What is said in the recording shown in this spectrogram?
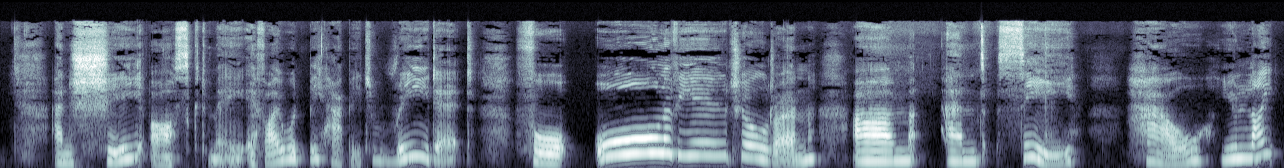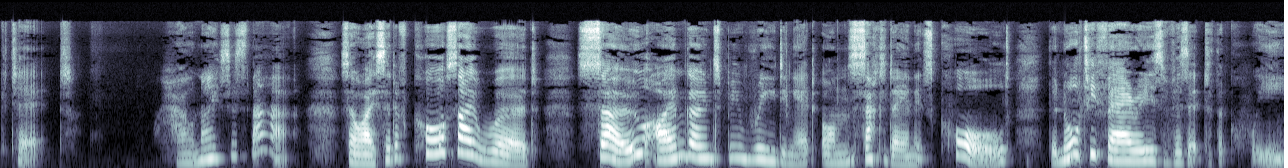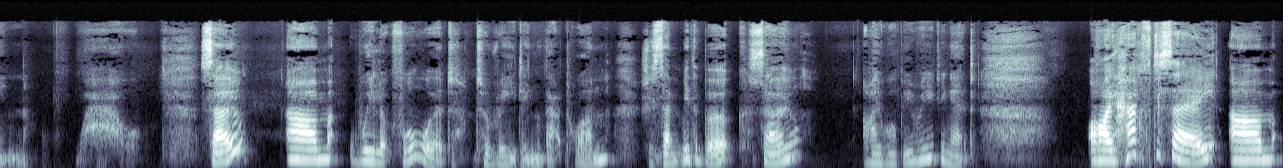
and she asked me if I would be happy to read it for all of you children um, and see how you liked it. How nice is that? So I said, Of course I would. So I'm going to be reading it on Saturday, and it's called The Naughty Fairies Visit the Queen. Wow. So um, we look forward to reading that one. She sent me the book, so I will be reading it. I have to say, um,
